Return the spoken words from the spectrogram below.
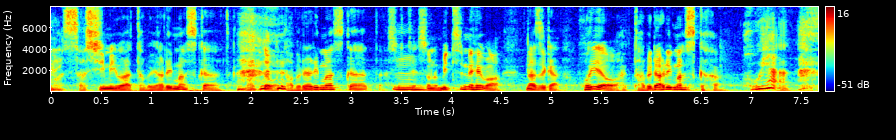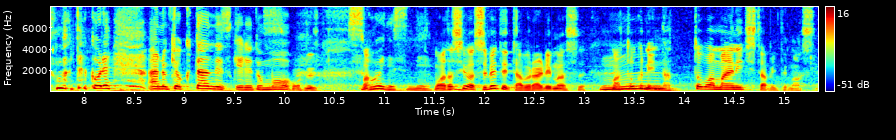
まあ、刺身は食べられますか？納豆は食べられますか？そしてその3つ目はなぜかホヤは食べられますか？ホヤ またこれあの極端ですけれどもす。ごいですね、まあ、私はすべて食べられます、まあ、特に納豆は毎日食べてます、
